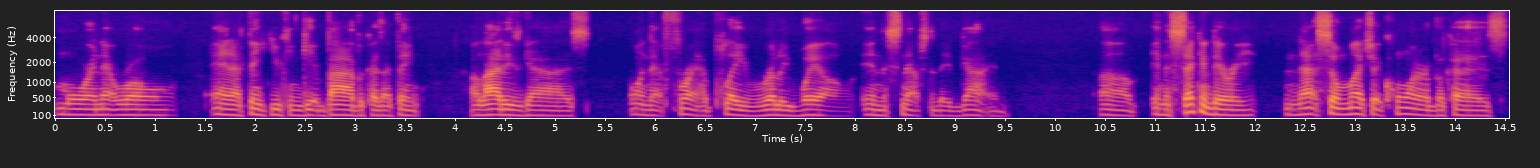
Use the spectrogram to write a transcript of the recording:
more in that role, and I think you can get by because I think a lot of these guys on that front have played really well in the snaps that they've gotten. Um, in the secondary, not so much at corner because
